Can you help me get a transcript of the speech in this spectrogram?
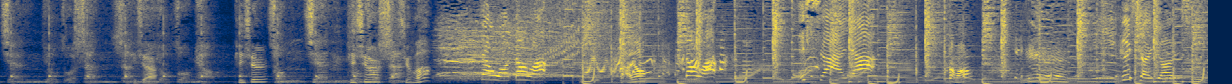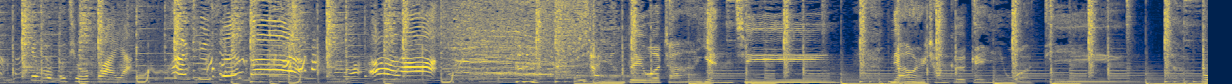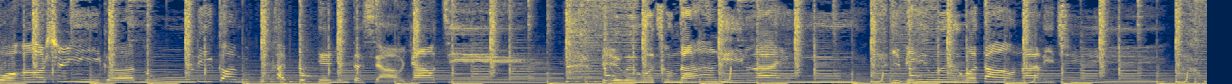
甜心儿，甜心儿，甜心儿，醒了？大王，大王，啥呀？大王，你傻呀？大王，你一个小妖精，这么不听话呀？快去学饭，我饿了。太阳对我眨眼睛，鸟儿唱歌给我听。我是一个努力干活还不粘人的小妖精。别问我从哪里来，也别问我到哪里去。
